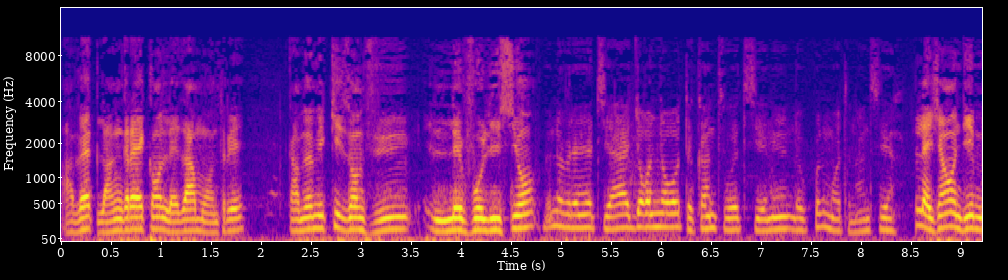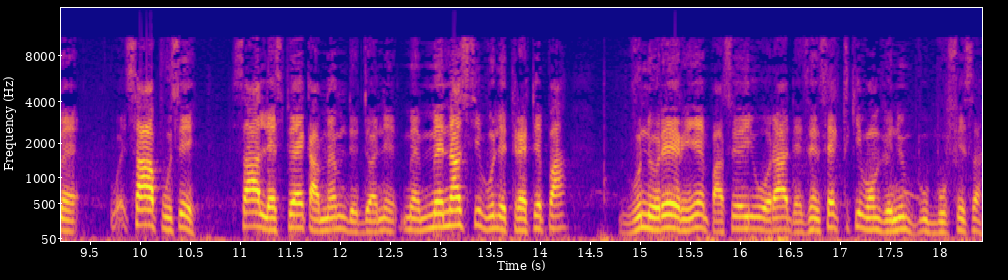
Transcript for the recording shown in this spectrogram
avec l'engrais qu'on les a montré, quand même qu'ils ont vu l'évolution. Les gens ont dit, mais ça a poussé, ça l'espère quand même de donner. Mais maintenant, si vous ne traitez pas, vous n'aurez rien parce qu'il y aura des insectes qui vont venir bouffer ça.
